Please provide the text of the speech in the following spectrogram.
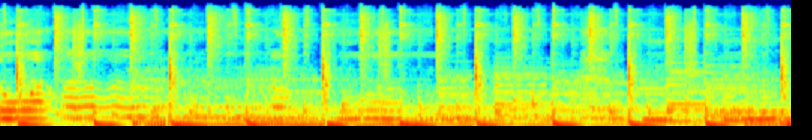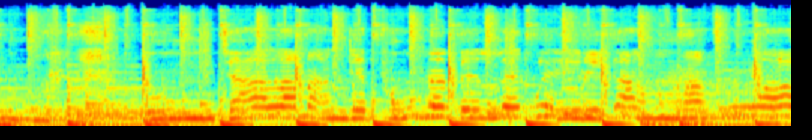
one. Mm, mm, mm. Plus one umdala manje phuma embelekweni kama. Wakho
